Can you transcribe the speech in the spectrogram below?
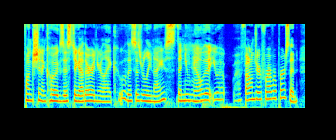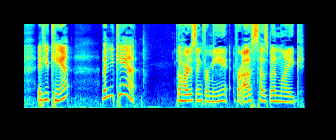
function and coexist together and you're like, "Ooh, this is really nice," then you Mm-hmm. know that you ha- have found your forever person. If you can't, then you can't. the hardest thing for me for us has been like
